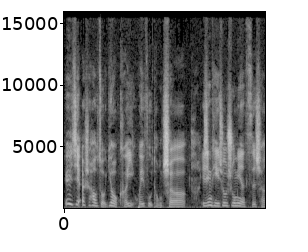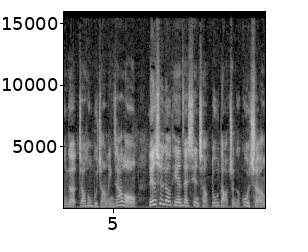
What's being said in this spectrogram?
预计二十号左右可以恢复通车。已经提出书面辞呈的交通部长林佳龙，连续六天在现场督导整个过程。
